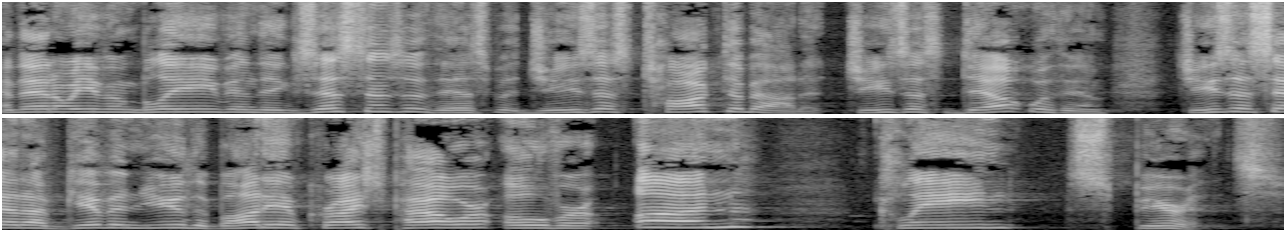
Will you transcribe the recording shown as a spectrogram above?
And they don't even believe in the existence of this, but Jesus talked about it. Jesus dealt with him. Jesus said, I've given you the body of Christ power over unclean spirits.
